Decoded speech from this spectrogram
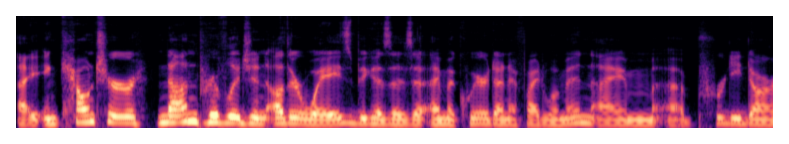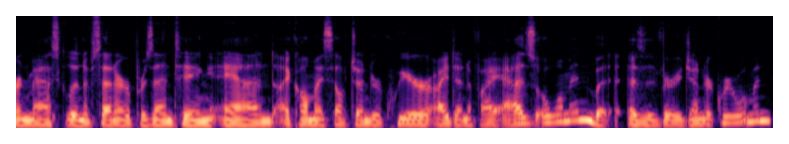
I encounter non-privilege in other ways because as a, I'm a queer identified woman, I'm a pretty darn masculine of center presenting, and I call myself gender queer. Identify as a woman, but as a very gender queer woman.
